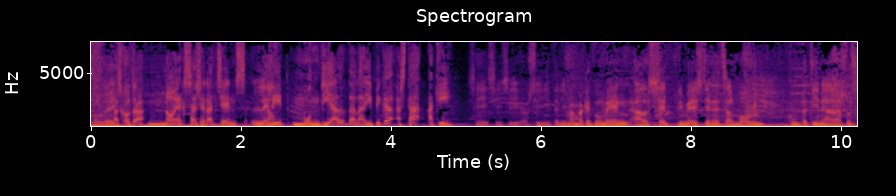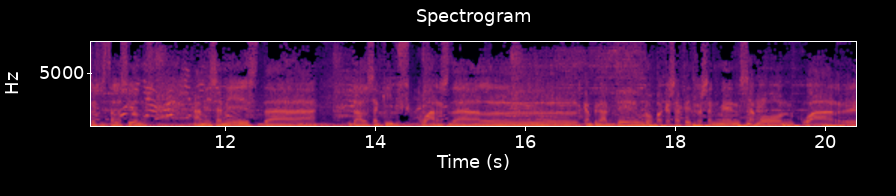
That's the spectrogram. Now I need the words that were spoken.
molt bé. Escolta, no he exagerat gens. L'elit mundial de la hípica està aquí. Sí, sí, sí. O sigui, tenim en aquest moment els set primers genets del món competint a les nostres instal·lacions. A més a més de, dels equips quarts del Campionat d'Europa que s'ha fet recentment, segon, quart, eh,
